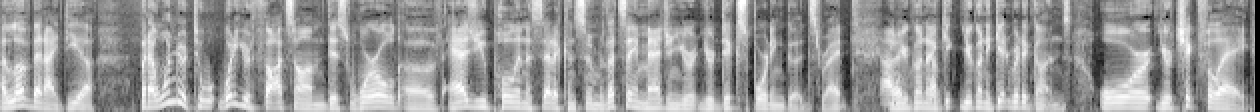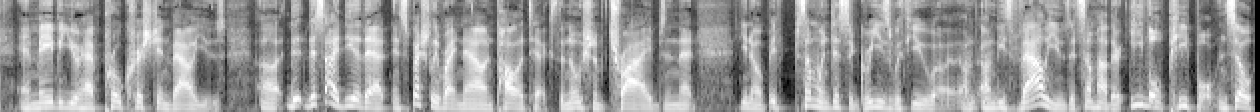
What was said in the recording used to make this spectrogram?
I love that idea. But I wonder, to what are your thoughts on this world of as you pull in a set of consumers? Let's say, imagine you're you're Dick's Sporting Goods, right? Got and it. you're gonna Yep. get, you're gonna get rid of guns, or you're Chick Fil A, and maybe you have pro Christian values. Uh, th- this idea that, especially right now in politics, the notion of tribes and that. You know, if someone disagrees with you uh, on, on these values, that somehow they're evil people. And so,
